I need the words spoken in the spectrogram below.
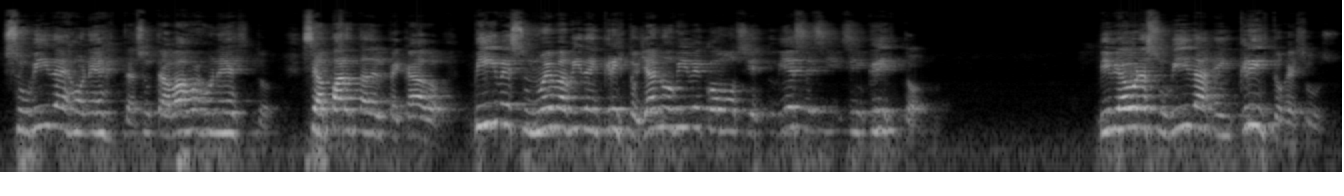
Su vida es honesta, su trabajo es honesto. Se aparta del pecado. Vive su nueva vida en Cristo. Ya no vive como si estuviese sin, Cristo. Vive ahora su vida en Cristo Jesús.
